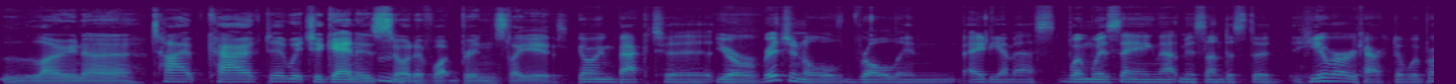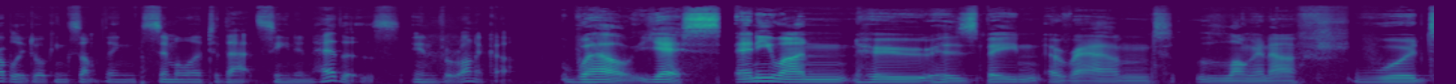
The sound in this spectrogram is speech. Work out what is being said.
loner type character, which again is mm. sort of what Brinsley is. Going back to your original role in ADMS, when we're saying that misunderstood hero character, we're probably talking something similar to that scene in Heathers in Veronica. Well, yes. Anyone who has been around long enough would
